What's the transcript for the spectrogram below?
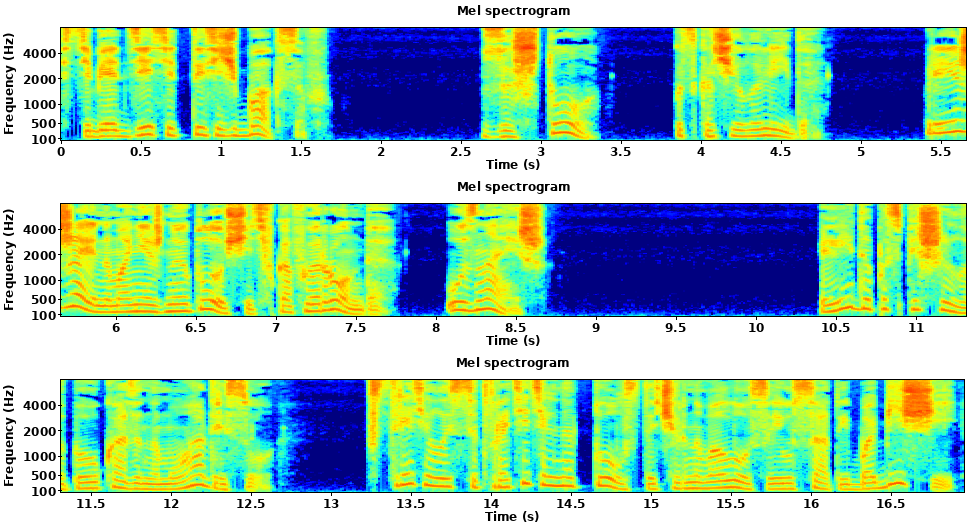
«С тебя 10 тысяч баксов». «За что?» — подскочила Лида. «Приезжай на Манежную площадь в кафе «Ронда». Узнаешь». Лида поспешила по указанному адресу, встретилась с отвратительно толстой черноволосой и усатой бабищей,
